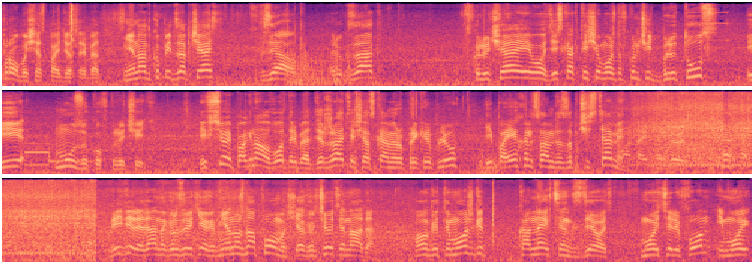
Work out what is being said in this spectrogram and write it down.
проба сейчас пойдет, ребят. Мне надо купить запчасть. Взял рюкзак, включаю его. Здесь как-то еще можно включить Bluetooth и музыку включить. И все, и погнал. Вот, ребят, держатель. Сейчас камеру прикреплю. И поехали с вами за запчастями. Видели, да, на грузовике? Говорит, мне нужна помощь. Я говорю, что тебе надо? Он говорит, ты можешь, говорит, коннектинг сделать мой телефон и мой,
